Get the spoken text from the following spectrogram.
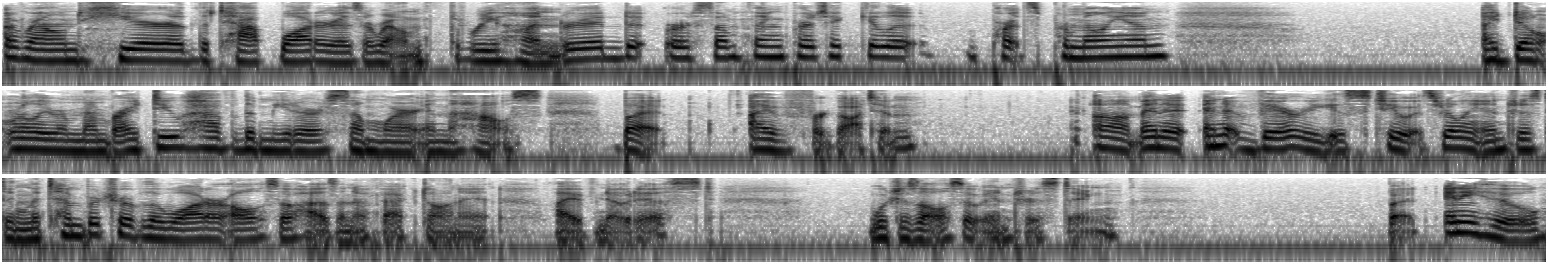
around here the tap water is around 300 or something particulate parts per million. I don't really remember. I do have the meter somewhere in the house, but I've forgotten. Um, and it and it varies too. It's really interesting. The temperature of the water also has an effect on it. I've noticed, which is also interesting. But anywho,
